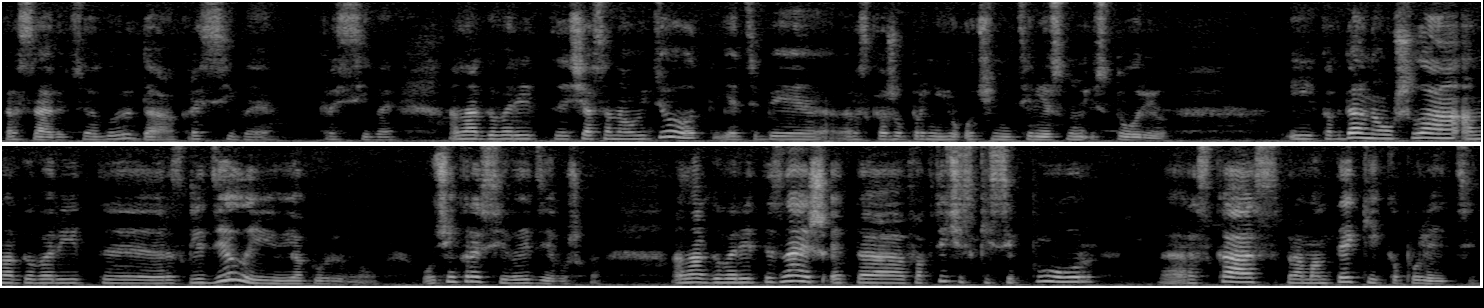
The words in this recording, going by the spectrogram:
красавицу? Я говорю, да, красивая, красивая. Она говорит, сейчас она уйдет, я тебе расскажу про нее очень интересную историю. И когда она ушла, она говорит, э, разглядела ее, я говорю, ну, очень красивая девушка. Она говорит, ты знаешь, это фактически Сипур, э, рассказ про Монтеки и Капулетти.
